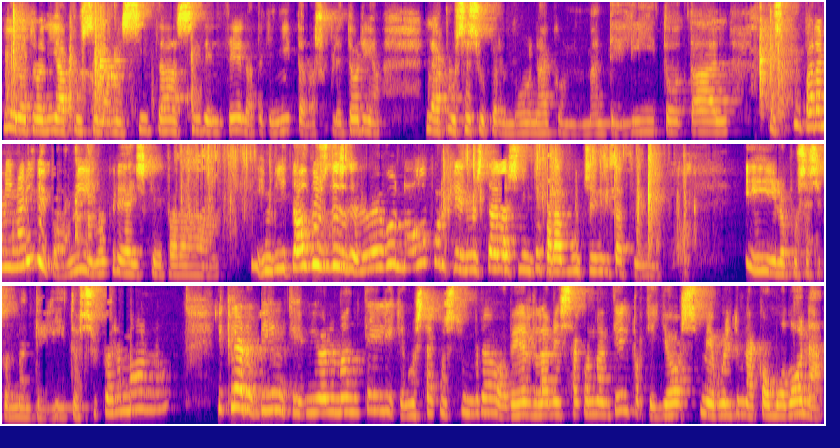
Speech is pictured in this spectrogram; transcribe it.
y el otro día puse la mesita así del té, la pequeñita, la supletoria, la puse súper mona, con mantelito, tal. Pues para mi marido y para mí, no creáis que para invitados, desde luego, no, porque no está el asunto para mucha invitación y lo puse así con mantelito súper mono. Y claro, Bim, que vio el mantel y que no está acostumbrado a ver la mesa con mantel, porque yo me he vuelto una comodona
